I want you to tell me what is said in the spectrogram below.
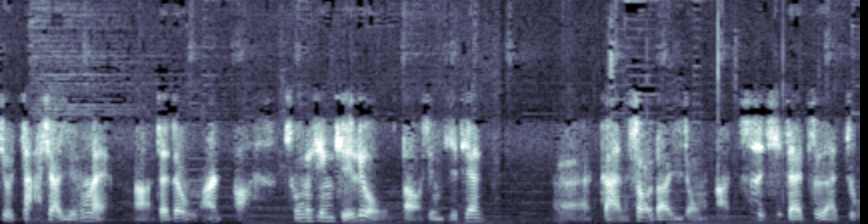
就扎下营来啊，在这玩啊，从星期六到星期天，呃，感受到一种啊自己在自然中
